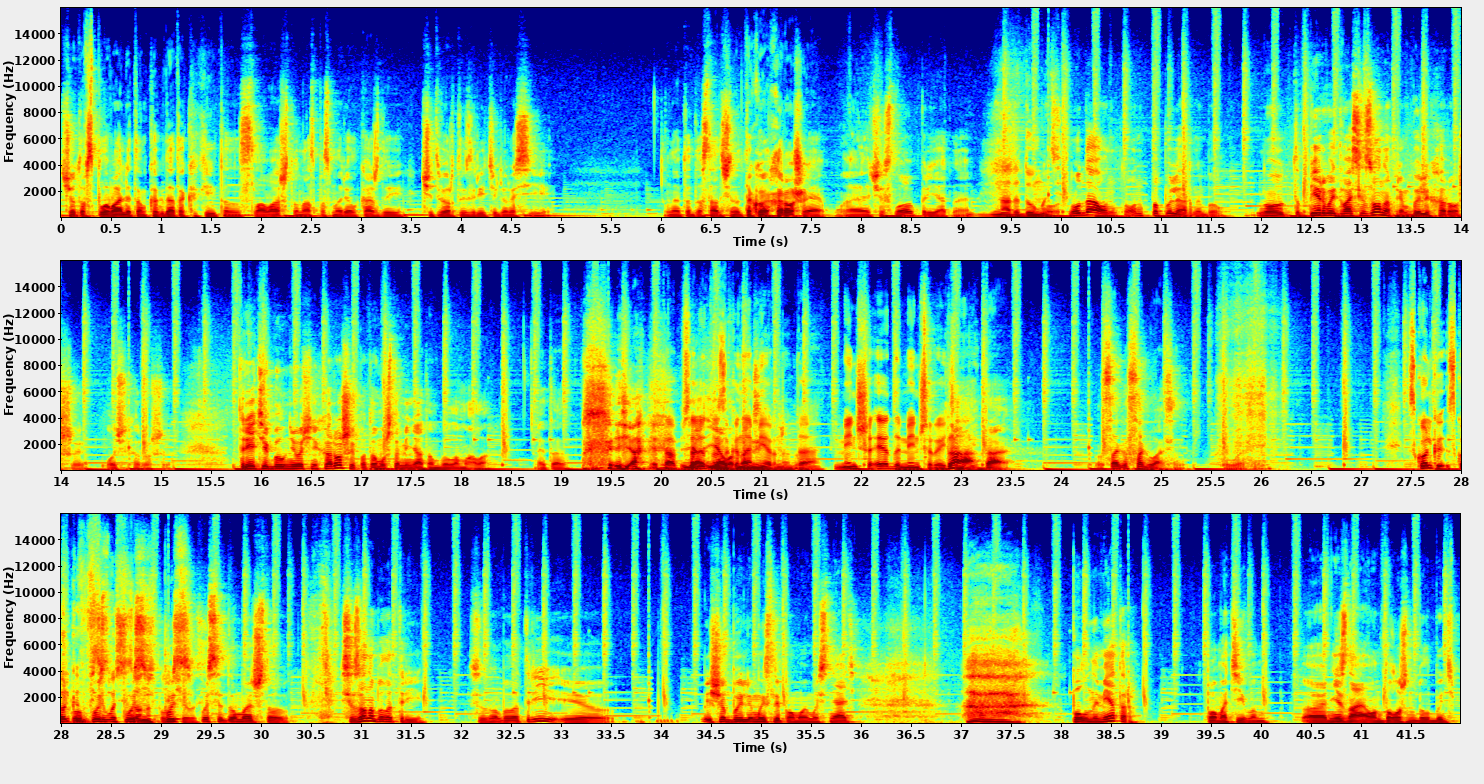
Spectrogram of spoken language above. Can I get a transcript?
что-то всплывали там когда-то какие-то слова, что нас посмотрел каждый четвертый зритель России. Ну, это достаточно такое хорошее э, число, приятное. Надо думать. Вот. Ну да, он, он популярный был. Ну, первые два сезона прям были хорошие, очень хорошие. Третий был не очень хороший, потому что меня там было мало. Это я, Это я- абсолютно я вот так закономерно, себе да. Меньше Эда, меньше рейтинги. Да, да. Сог- согласен. Согласен. Сколько, сколько Ну, всего сезонов пусть, получилось? Пусть, и думают, что сезона было три. Сезона было три, и еще были мысли, по-моему, снять полный метр по мотивам. Э, Не знаю, он должен был быть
